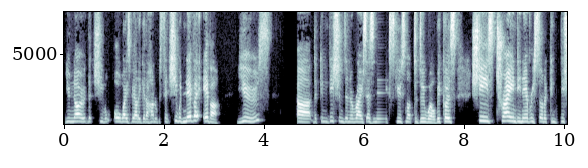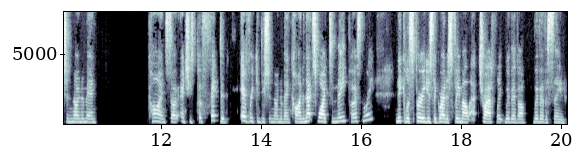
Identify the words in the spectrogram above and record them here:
you know that she will always be able to get 100% she would never ever use uh, the conditions in a race as an excuse not to do well because she's trained in every sort of condition known to mankind. So, and she's perfected every condition known to mankind. And that's why, to me personally, Nicola Spirig is the greatest female triathlete we've ever we've ever seen.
